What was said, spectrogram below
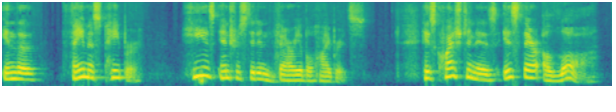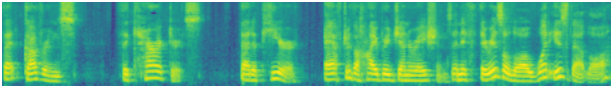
In the famous paper, he is interested in variable hybrids. His question is Is there a law that governs the characters that appear after the hybrid generations? And if there is a law, what is that law?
